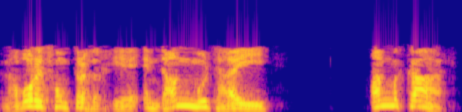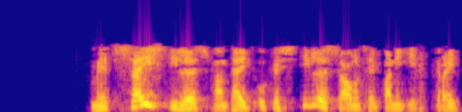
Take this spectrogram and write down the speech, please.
En dan word dit vir hom teruggegee en dan moet hy aan mekaar met sy stylus want hy het ook 'n stylus saam met sy pannetjie gekry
